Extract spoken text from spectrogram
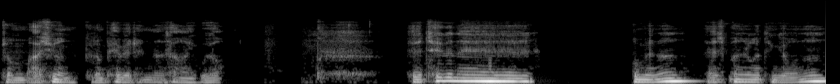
좀 아쉬운 그런 패배를 했는 상황이고요. 예, 최근에 보면은 에스파뇰 같은 경우는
